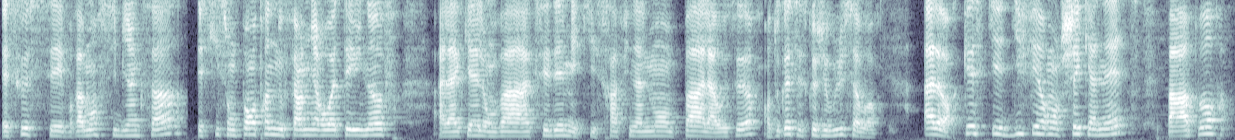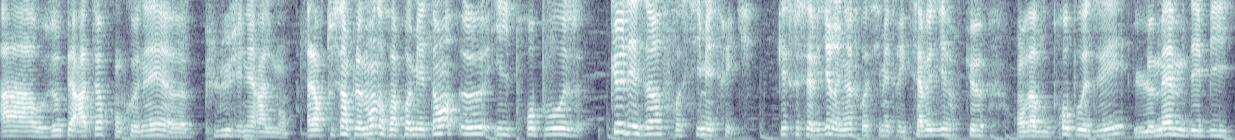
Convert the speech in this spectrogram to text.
est-ce que c'est vraiment si bien que ça? Est-ce qu'ils sont pas en train de nous faire miroiter une offre à laquelle on va accéder mais qui sera finalement pas à la hauteur. En tout cas, c'est ce que j'ai voulu savoir. Alors, qu'est-ce qui est différent chez Canet par rapport aux opérateurs qu'on connaît euh, plus généralement? Alors tout simplement, dans un premier temps, eux, ils proposent que des offres symétriques. Qu'est-ce que ça veut dire une offre symétrique? Ça veut dire que on va vous proposer le même débit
